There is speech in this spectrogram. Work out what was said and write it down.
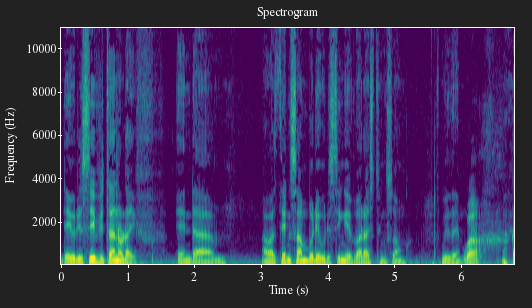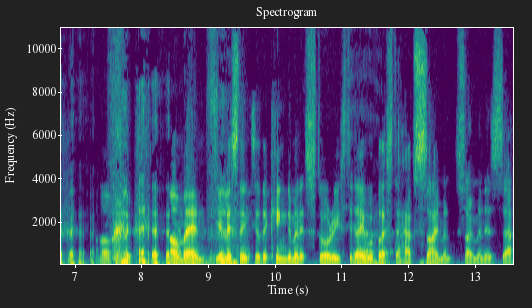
they will receive eternal life. And um, I was telling somebody would sing a everlasting song. with them. Wow. oh, oh, man. You're listening to the Kingdom and its stories. Today Yeah. we're blessed to have Simon. Simon is uh,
